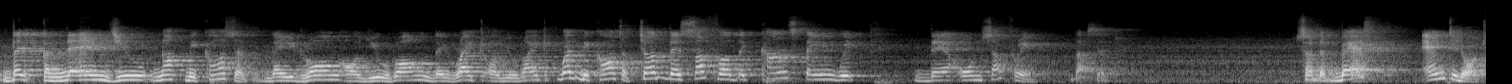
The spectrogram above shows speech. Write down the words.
they condemn you not because of they wrong or you wrong, they right or you right, but because of just they suffer, they can't stay with their own suffering. That's it. So the best antidote,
